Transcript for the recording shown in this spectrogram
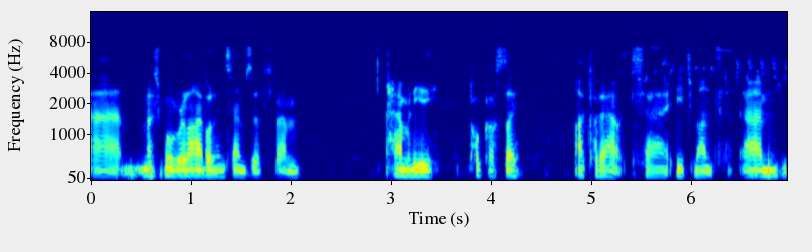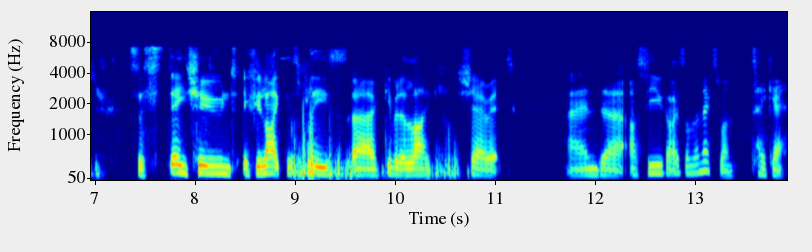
uh, much more reliable in terms of um, how many podcasts I, I put out uh, each month. Um, so stay tuned. If you like this, please uh, give it a like, share it, and uh, I'll see you guys on the next one. Take care.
